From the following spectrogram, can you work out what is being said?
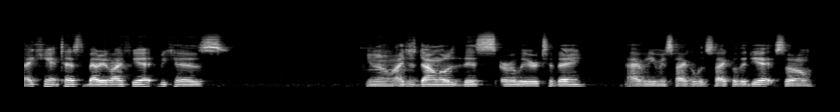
I can't test the battery life yet because you know I just downloaded this earlier today. I haven't even cycled it cycled it yet. So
